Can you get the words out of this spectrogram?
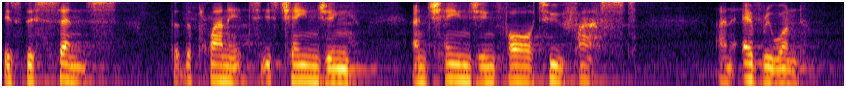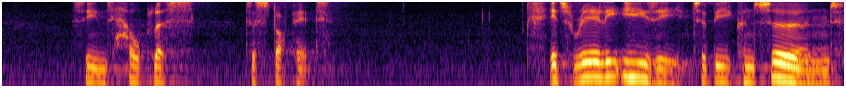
is this sense that the planet is changing and changing far too fast, and everyone seems helpless to stop it. It's really easy to be concerned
